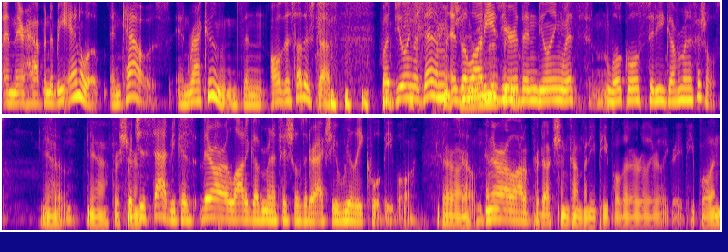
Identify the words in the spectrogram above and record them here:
And there happen to be antelope and cows and raccoons and all this other stuff. but dealing with them is a lot easier than dealing with local city government officials. Yeah, So- yeah, for sure. Which is sad because there are a lot of government officials that are actually really cool people. There are, So- and there are a lot of production company people that are really, really great people. And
